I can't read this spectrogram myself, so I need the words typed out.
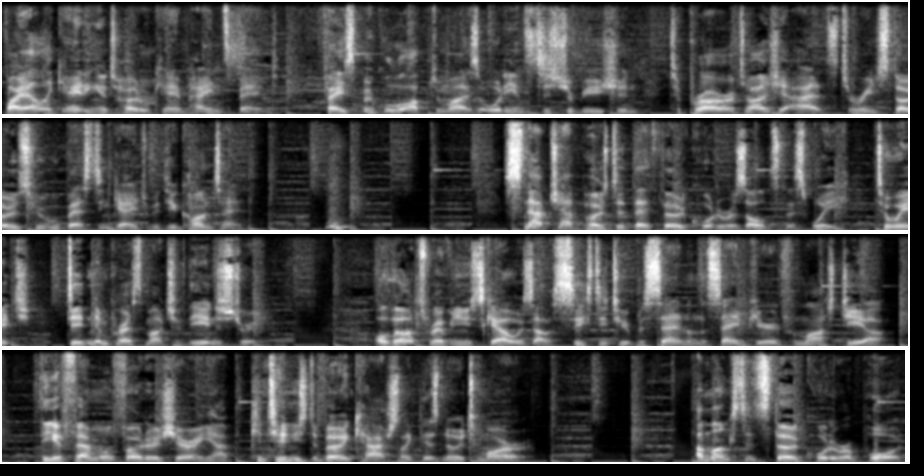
By allocating a total campaign spend, Facebook will optimize audience distribution to prioritize your ads to reach those who will best engage with your content. Snapchat posted their third quarter results this week, to which didn't impress much of the industry. Although its revenue scale was up 62% on the same period from last year, the ephemeral photo sharing app continues to burn cash like there's no tomorrow. Amongst its third quarter report,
